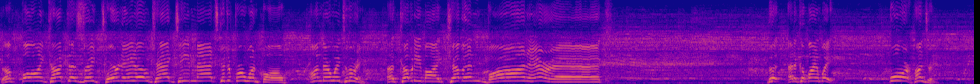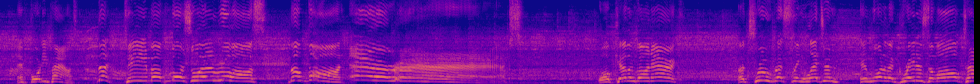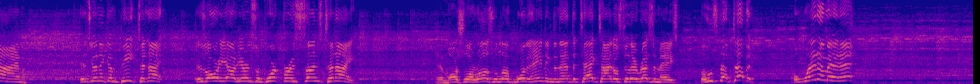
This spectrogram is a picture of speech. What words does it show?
The following contest is a tornado tag team match scheduled for one fall on their way to the ring, accompanied by Kevin Von Erich. The, at a combined weight, 440 pounds. The team of Marshall and Ross, the Von Erichs. Well, Kevin Von Erich, a true wrestling legend and one of the greatest of all time, is going to compete tonight. Is already out here in support for his sons tonight. And Marshall Ross would love more than anything than that the tag titles to their resumes. But who stepped up and oh, wait a minute!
